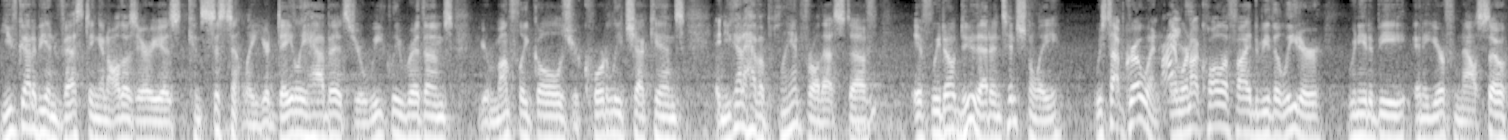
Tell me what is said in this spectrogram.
You've got to be investing in all those areas consistently. Your daily habits, your weekly rhythms, your monthly goals, your quarterly check-ins, and you got to have a plan for all that stuff. If we don't do that intentionally, we stop growing Right. and we're not qualified to be the leader we need to be in a year from now. So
